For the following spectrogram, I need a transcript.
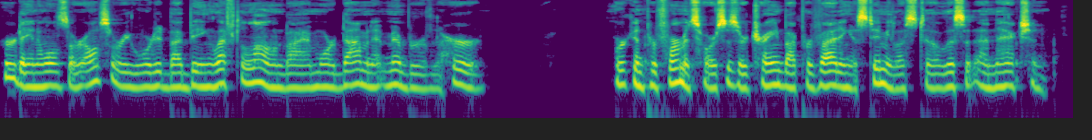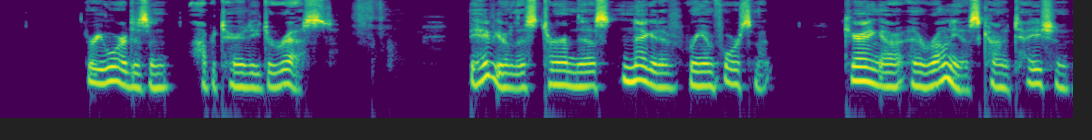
Herd animals are also rewarded by being left alone by a more dominant member of the herd. Work and performance horses are trained by providing a stimulus to elicit an action. The reward is an opportunity to rest. Behavioralists term this negative reinforcement, carrying an erroneous connotation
